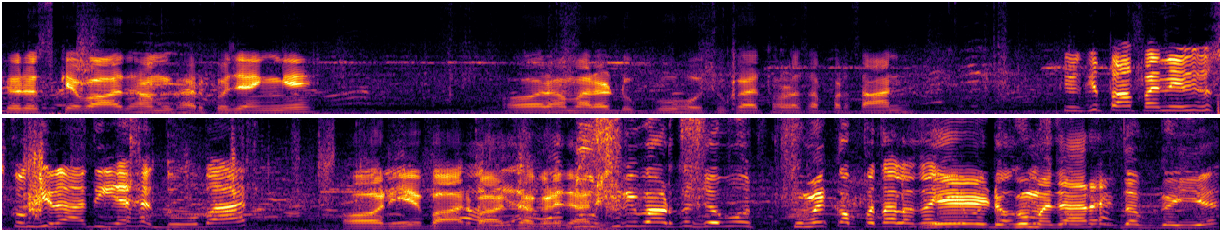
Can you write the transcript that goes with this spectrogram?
फिर उसके बाद हम घर को जाएँगे और हमारा डुग्गू हो चुका है थोड़ा सा परेशान। क्योंकि पापा ने उसको गिरा दिया है दो बार। और ये बार बार झगड़े जा रही दूसरी बार तो जब वो तुम्हें कब पता लगा ये डुगू मज़ा आ रहा है? दब गई है।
